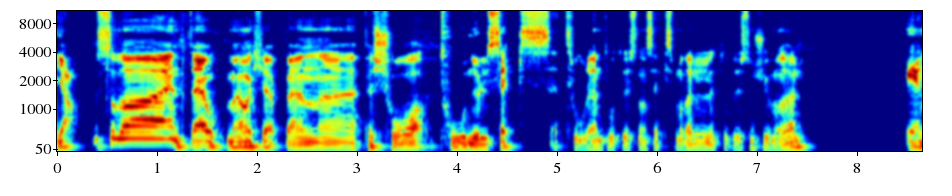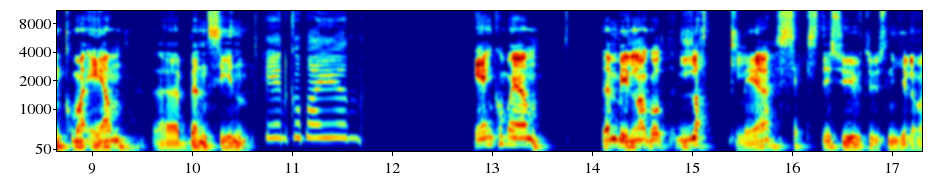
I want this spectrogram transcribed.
Ja, så da endte jeg opp med å kjøpe en eh, Peugeot 206, jeg tror det er en 2006-modell eller 2007-modell. 1,1 eh, bensin. 1,1. 1,1. Den bilen har gått latterlige 67 000 km.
